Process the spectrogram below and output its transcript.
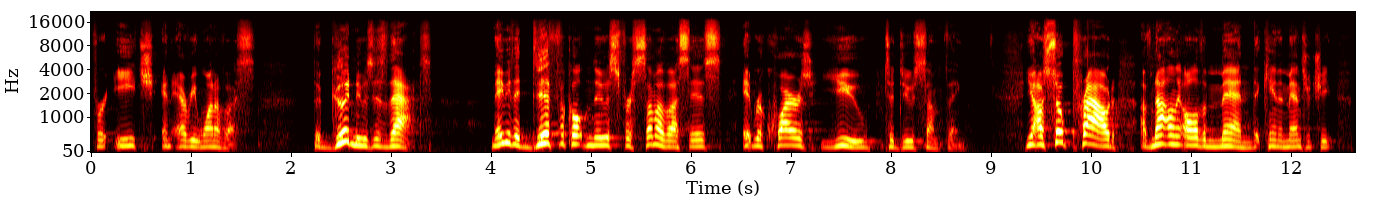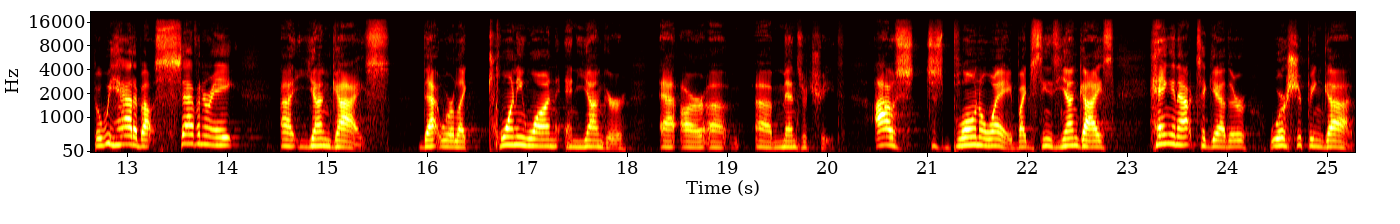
for each and every one of us. The good news is that. Maybe the difficult news for some of us is it requires you to do something. You know, I was so proud of not only all the men that came to the men's retreat, but we had about seven or eight uh, young guys that were like 21 and younger at our uh, uh, men's retreat. I was just blown away by just seeing these young guys hanging out together, worshiping God.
